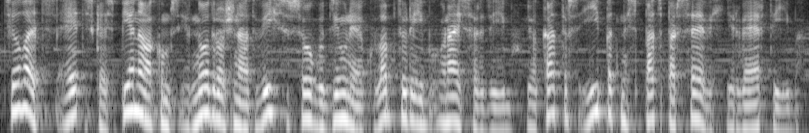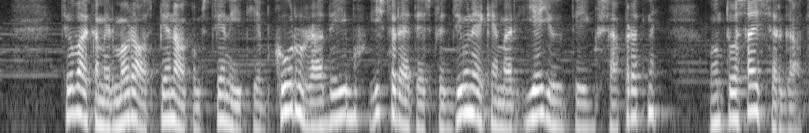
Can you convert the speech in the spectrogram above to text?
Cilvēks ētiskais pienākums ir nodrošināt visu sugu dzīvnieku labturību un aizsardzību, jo katrs īpatnis pats par sevi ir vērtība. Cilvēkam ir morāls pienākums cienīt jebkuru radību, izturēties pret dzīvniekiem ar iejūtīgu sapratni un tos aizsargāt.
